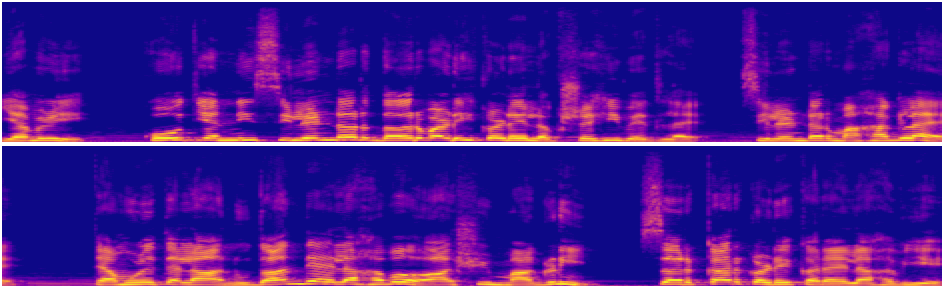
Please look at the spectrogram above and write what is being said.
यावेळी खोत यांनी सिलेंडर दरवाढीकडे लक्षही वेधलंय. सिलेंडर महागलाय. त्यामुळे त्याला अनुदान द्यायला हवं अशी मागणी सरकारकडे करायला हवीये.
